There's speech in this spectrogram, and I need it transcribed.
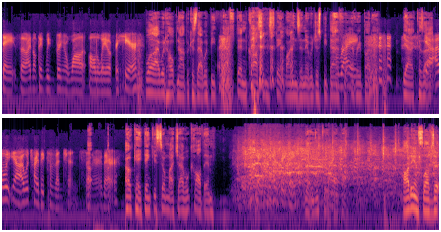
State, so I don't think we'd bring a wallet all the way over here. Well, I would hope not because that would be theft and crossing state lines, and it would just be bad right. for everybody. Yeah, because yeah, I. I would. Yeah, I would try the convention Uh, center there. Okay, thank you so much. I will call them. Okay, have a great day. Yeah, you too. Bye-bye. Audience loves it.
